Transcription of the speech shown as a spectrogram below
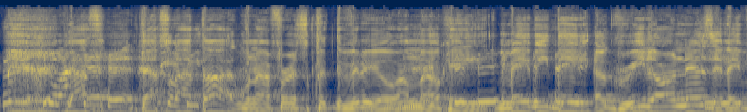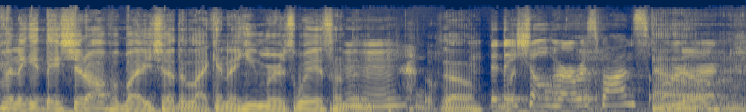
nigga, like That's, that's what I thought when I first clicked the video. I'm like, okay, maybe they agreed on this and they mm-hmm. finna get their shit off about each other, like in a humorous way or something. Mm-hmm. So did they show her response? Or No. her?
